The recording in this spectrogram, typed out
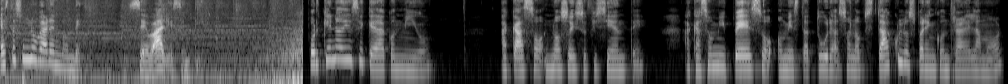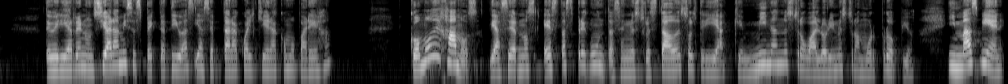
Este es un lugar en donde se vale sentir. ¿Por qué nadie se queda conmigo? ¿Acaso no soy suficiente? ¿Acaso mi peso o mi estatura son obstáculos para encontrar el amor? ¿Debería renunciar a mis expectativas y aceptar a cualquiera como pareja? ¿Cómo dejamos de hacernos estas preguntas en nuestro estado de soltería que minan nuestro valor y nuestro amor propio? Y más bien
